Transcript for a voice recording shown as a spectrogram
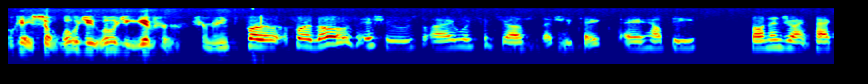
Okay, so what would you what would you give her, Charmaine? For for those issues, I would suggest that she takes a healthy bone and joint pack,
